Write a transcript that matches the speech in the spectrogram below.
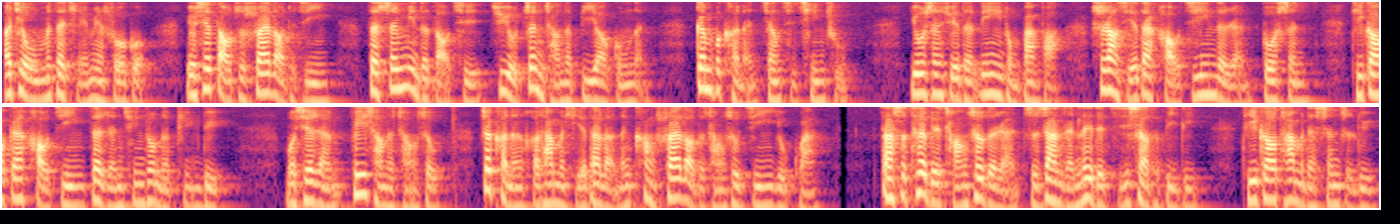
而且我们在前面说过，有些导致衰老的基因在生命的早期具有正常的必要功能，更不可能将其清除。优生学的另一种办法是让携带好基因的人多生，提高该好基因在人群中的频率。某些人非常的长寿，这可能和他们携带了能抗衰老的长寿基因有关。但是，特别长寿的人只占人类的极小的比例，提高他们的生殖率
